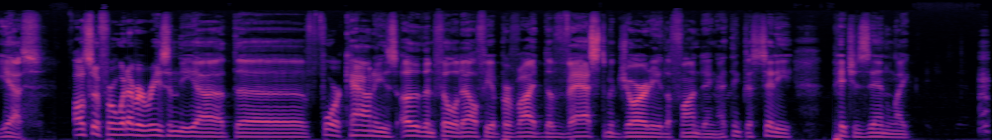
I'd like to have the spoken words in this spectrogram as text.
Yes. Also, for whatever reason, the uh, the four counties other than Philadelphia provide the vast majority of the funding. I think the city pitches in like a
